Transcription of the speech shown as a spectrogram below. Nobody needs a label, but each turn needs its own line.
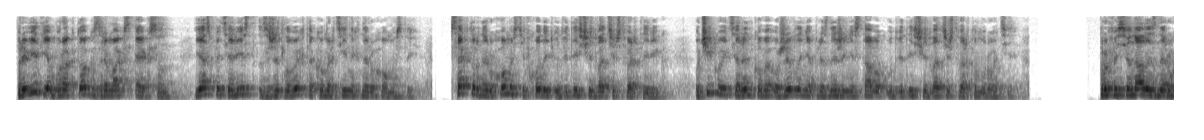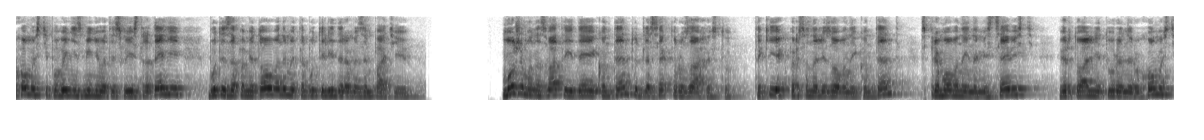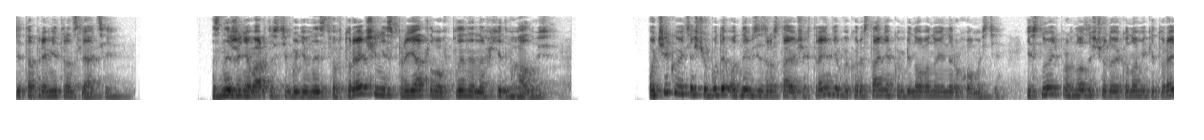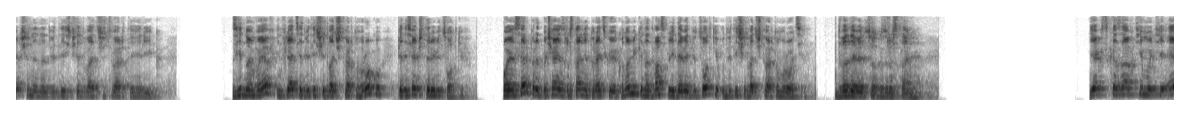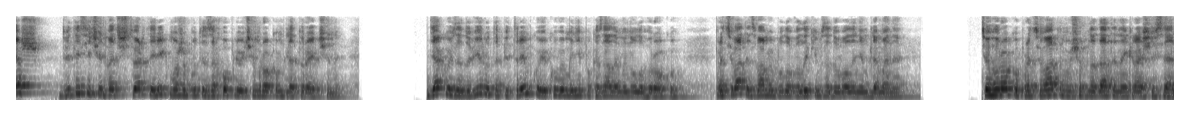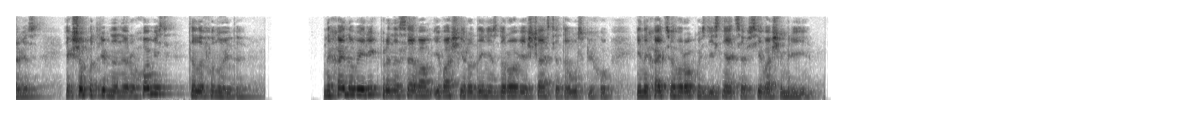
Привіт, я Бурак Ток з Remax Exxon. Я спеціаліст з житлових та комерційних нерухомостей. Сектор нерухомості входить у 2024 рік. Очікується ринкове оживлення при зниженні ставок у 2024 році. Професіонали з нерухомості повинні змінювати свої стратегії, бути запам'ятовуваними та бути лідерами з емпатією. Можемо назвати ідеї контенту для сектору захисту, такі як персоналізований контент, спрямований на місцевість, віртуальні тури нерухомості та прямі трансляції. Зниження вартості будівництва в Туреччині сприятливо вплине на вхід в галузь. Очікується, що буде одним зі зростаючих трендів використання комбінованої нерухомості. Існують прогнози щодо економіки Туреччини на 2024 рік. Згідно МВФ, інфляція 2024 року 54%. ОСР передбачає зростання турецької економіки на 2,9% у 2024 році. 2,9% зростання. Як сказав Тімоті Еш, 2024 рік може бути захоплюючим роком для Туреччини. Дякую за довіру та підтримку, яку ви мені показали минулого року. Працювати з вами було великим задоволенням для мене. Цього року працюватиму, щоб надати найкращий сервіс. Якщо потрібна нерухомість, телефонуйте. Нехай новий рік принесе вам і вашій родині здоров'я, щастя та успіху, і нехай цього року здійсняться всі ваші мрії.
